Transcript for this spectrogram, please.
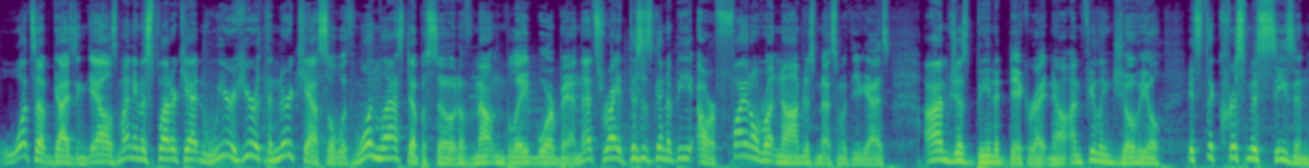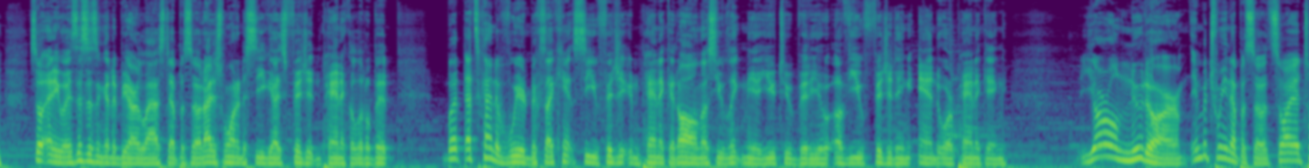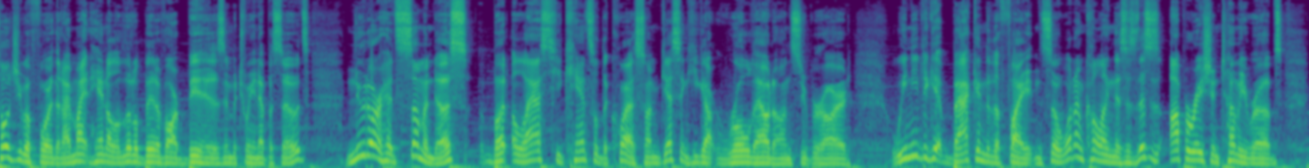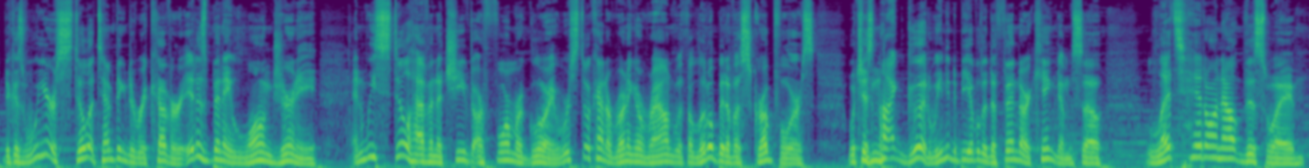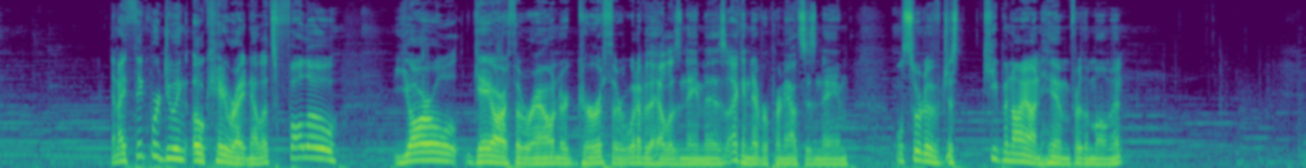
What's up, guys and gals? My name is Splattercat, and we're here at the Nerd Castle with one last episode of Mount and Blade Warband. That's right, this is gonna be our final run. No, I'm just messing with you guys. I'm just being a dick right now. I'm feeling jovial. It's the Christmas season. So, anyways, this isn't gonna be our last episode. I just wanted to see you guys fidget and panic a little bit. But that's kind of weird because I can't see you fidget and panic at all unless you link me a YouTube video of you fidgeting and or panicking. Jarl Nudar, in between episodes, so I had told you before that I might handle a little bit of our biz in between episodes. Nudar had summoned us, but alas, he canceled the quest, so I'm guessing he got rolled out on super hard. We need to get back into the fight, and so what I'm calling this is this is Operation Tummy Rubs, because we are still attempting to recover. It has been a long journey, and we still haven't achieved our former glory. We're still kind of running around with a little bit of a scrub force, which is not good. We need to be able to defend our kingdom, so let's head on out this way and I think we're doing okay right now. Let's follow Jarl Gayarth around, or Girth, or whatever the hell his name is. I can never pronounce his name. We'll sort of just keep an eye on him for the moment.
